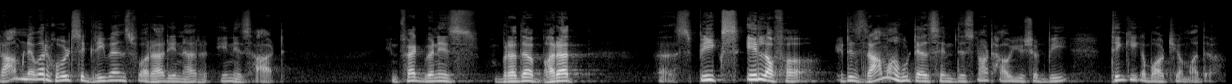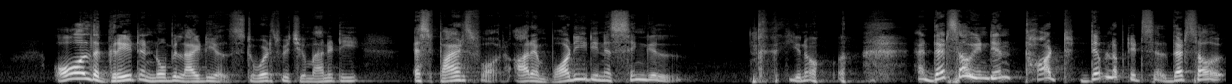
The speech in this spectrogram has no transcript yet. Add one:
Ram never holds a grievance for her in her in his heart. In fact, when his brother Bharat uh, speaks ill of her, it is Rama who tells him this is not how you should be thinking about your mother. All the great and noble ideals towards which humanity aspires for are embodied in a single, you know. and that's how Indian thought developed itself. That's how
